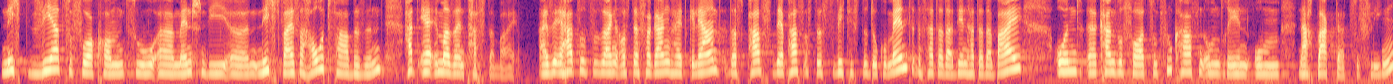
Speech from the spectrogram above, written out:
nicht sehr zuvorkommen zu äh, Menschen, die äh, nicht weiße Hautfarbe sind, hat er immer seinen Pass dabei. Also er hat sozusagen aus der Vergangenheit gelernt, das Pass, der Pass ist das wichtigste Dokument, das hat er da, den hat er dabei und äh, kann sofort zum Flughafen umdrehen, um nach Bagdad zu fliegen.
